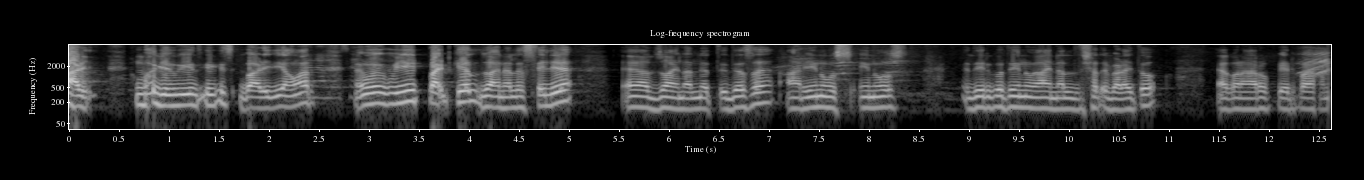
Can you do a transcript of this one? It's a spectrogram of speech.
বাড়ি। বাকি বাড়ি গিয়ে আমার ইট পাইট খেল, জয়নালের ছেলে জয়নাল নেতৃত্ব দিয়েছে, আর ইনুস ইনুস, দীর্ঘদিন ওই আইনালদের সাথে বেড়াইতো। এখন আরও পেরপা এখন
